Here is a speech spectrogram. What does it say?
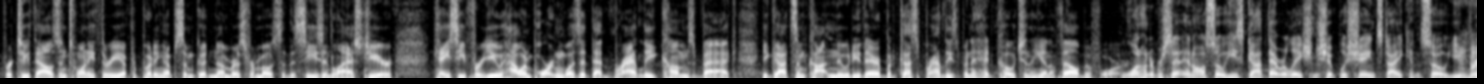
for 2023 after putting up some good numbers for most of the season last year. Casey, for you, how how important was it that Bradley comes back? You got some continuity there, but Gus Bradley's been a head coach in the NFL before. 100%. And also, he's got that relationship with Shane Steichen. So you mm-hmm. bring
